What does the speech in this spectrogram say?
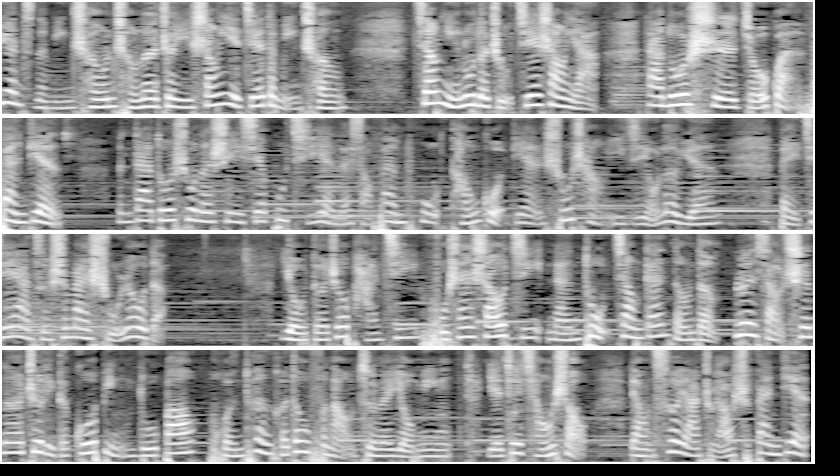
院子的名称成了这一商业街的名称。江宁路的主街上呀，大多是酒馆、饭店。嗯，大多数呢是一些不起眼的小饭铺、糖果店、书场以及游乐园。北街呀，则是卖熟肉的，有德州扒鸡、福山烧鸡、南渡酱干等等。论小吃呢，这里的锅饼、炉包、馄饨和豆腐脑最为有名，也最抢手。两侧呀，主要是饭店，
